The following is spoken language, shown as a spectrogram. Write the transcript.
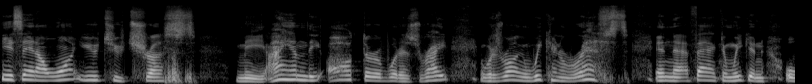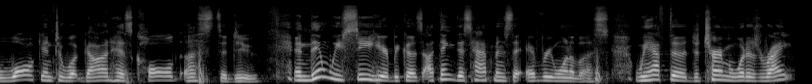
He's saying, I want you to trust me. I am the author of what is right and what is wrong. And we can rest in that fact and we can walk into what God has called us to do. And then we see here, because I think this happens to every one of us, we have to determine what is right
